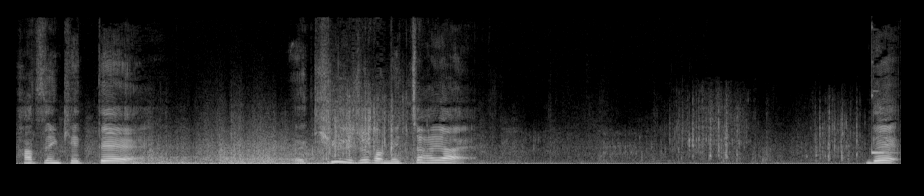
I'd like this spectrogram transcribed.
発電決定救助がめっちゃ早い。で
